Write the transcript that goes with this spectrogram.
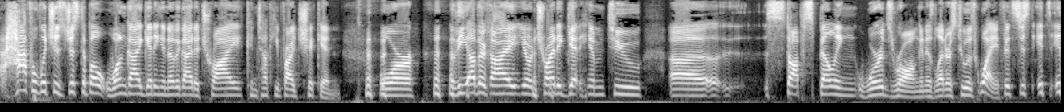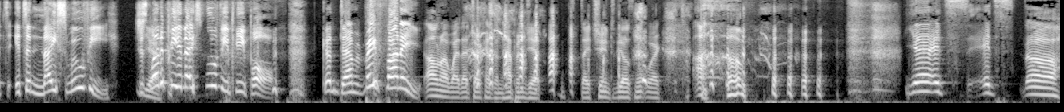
half of which is just about one guy getting another guy to try Kentucky Fried Chicken, or the other guy, you know, trying to get him to uh, stop spelling words wrong in his letters to his wife. It's just it's it's it's a nice movie. Just Yeah. let it be a nice movie, people. God damn it, be funny! Oh no, wait, that joke hasn't happened yet. Stay tuned to the Oz Network. Um, yeah, it's it's uh,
